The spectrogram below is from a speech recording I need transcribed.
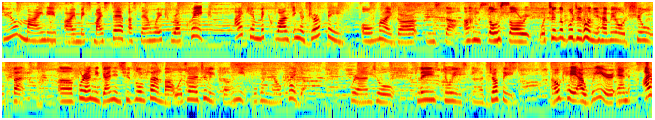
Do you mind if I make myself a sandwich real quick? I can make one in a jiffy. Oh my god, Lisa, I'm so sorry. 我真的不知道你还没有吃午饭。呃，不然你赶紧去做饭吧，我在这里等你。不过你要快点，不然就 Please do it in a jiffy. Okay, I will, and I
